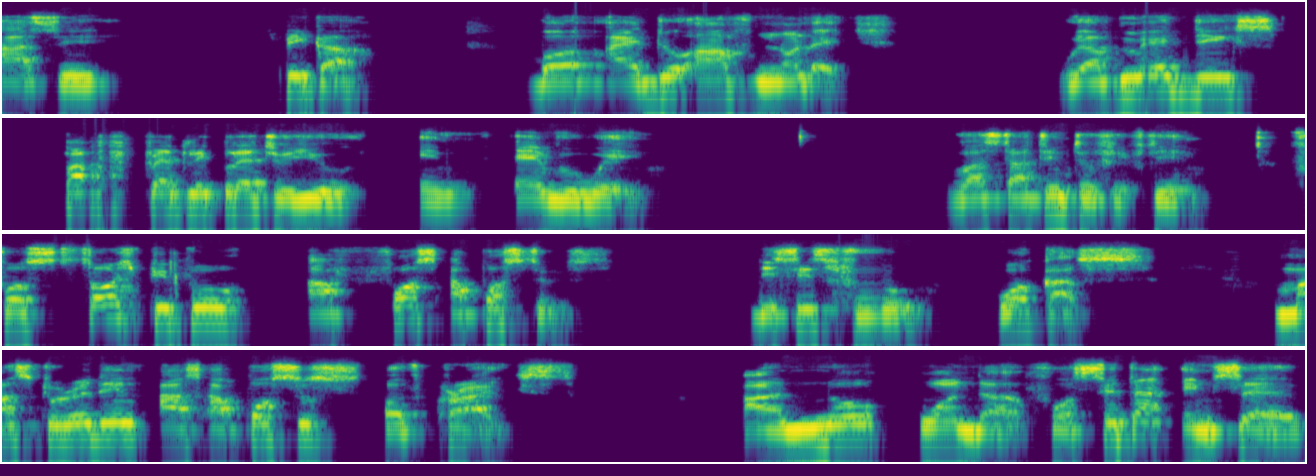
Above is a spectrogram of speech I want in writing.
as a speaker, but I do have knowledge. We have made this perfectly clear to you in every way. Verse 13 to 15. For such people are false apostles, deceitful workers, masquerading as apostles of Christ. And no wonder, for Satan himself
